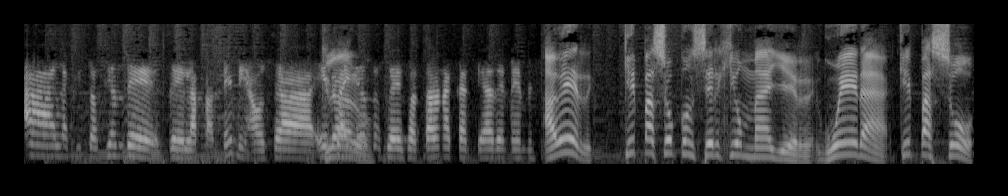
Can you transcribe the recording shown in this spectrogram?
a la situación de, de la pandemia, o sea, es ahí Claro. donde se desataron una cantidad de memes. A ver, ¿Qué pasó con Sergio Mayer? Güera, ¿qué pasó?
